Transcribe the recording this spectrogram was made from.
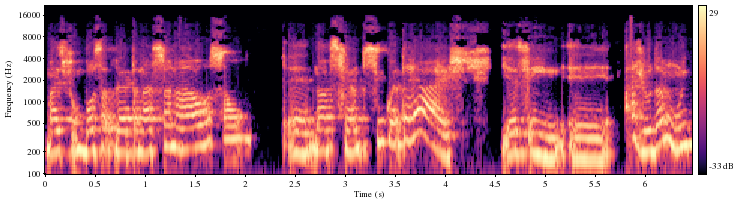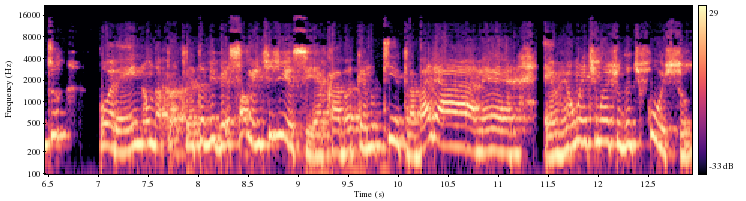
mas para um bolsa atleta nacional são é, 950 reais e assim é, ajuda muito Porém, não dá para atleta viver somente disso e acaba tendo que trabalhar, né? É realmente uma ajuda de custo.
